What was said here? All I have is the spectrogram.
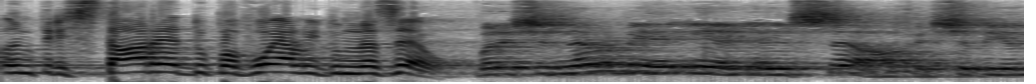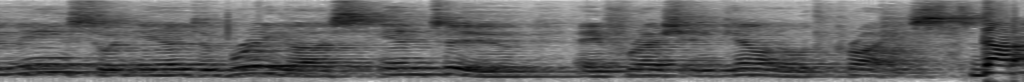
întristare după voia lui Dumnezeu. But it should never be an end in itself. It should be a means to an end to bring us into a fresh encounter with Christ. Dar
